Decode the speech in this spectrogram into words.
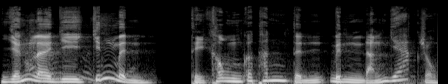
Vẫn là vì chính mình Thì không có thanh tịnh bình đẳng giác rồi.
